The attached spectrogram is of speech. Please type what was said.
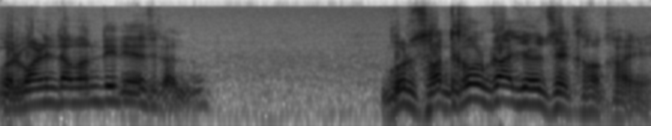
ਗੁਰਬਾਣੀ ਤਾਂ ਮੰਨਦੀ ਨਹੀਂ ਇਸ ਗੱਲ ਨੂੰ। ਗੁਰ ਸਤਗੁਰ ਕਾ ਜੋ ਸਿੱਖਾ ਖਾਏ।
